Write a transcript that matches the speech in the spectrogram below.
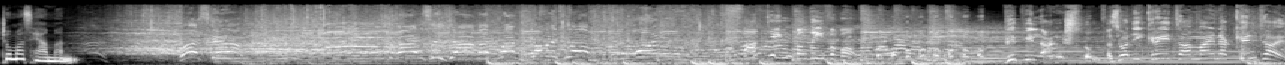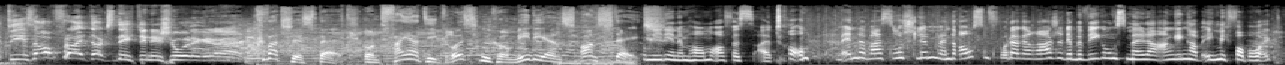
Thomas Hermann. Was geht ab? Pippi Langstrumpf, das war die Greta meiner Kindheit. Die ist auch freitags nicht in die Schule gegangen. Quatsch ist back und feiert die größten Comedians on stage. Comedian im Homeoffice, Albtraum. Am Ende war es so schlimm, wenn draußen vor der Garage der Bewegungsmelder anging, habe ich mich verbeugt.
